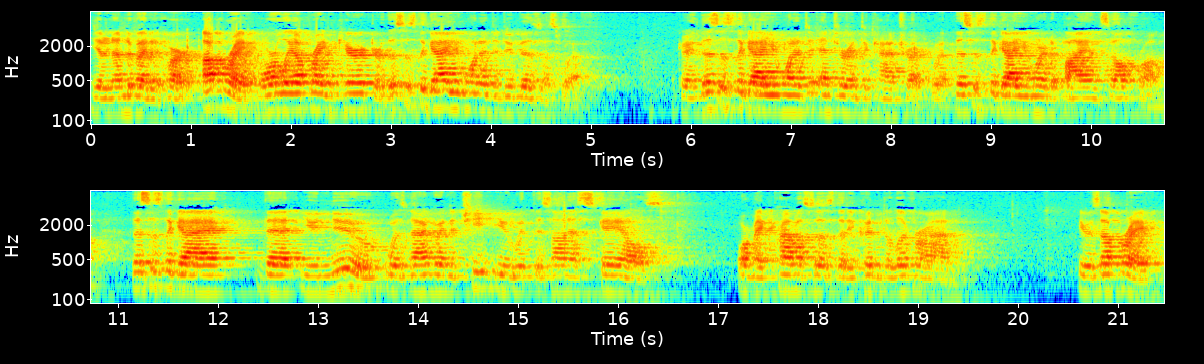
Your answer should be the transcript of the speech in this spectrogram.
He had an undivided heart. Upright, morally upright in character. This is the guy you wanted to do business with. Okay, this is the guy you wanted to enter into contract with. This is the guy you wanted to buy and sell from. This is the guy that you knew was not going to cheat you with dishonest scales or make promises that he couldn't deliver on. He was upright,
